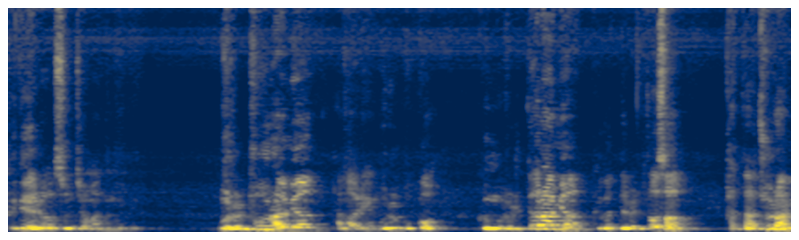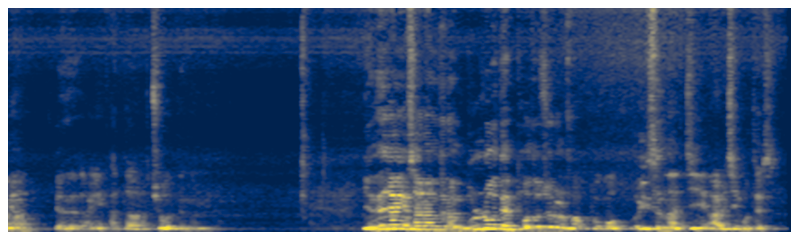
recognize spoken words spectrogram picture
그대로 순종하는 겁니다. 물을 부으라면 항아리에 물을 붓고 그 물을 떠라면 그것들을 떠서 갖다 주라면 연회장에 갖다 주었던 겁니다. 연회장의 사람들은 물로 된 포도주를 맛보고 의선한지 알지 못했습니다.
